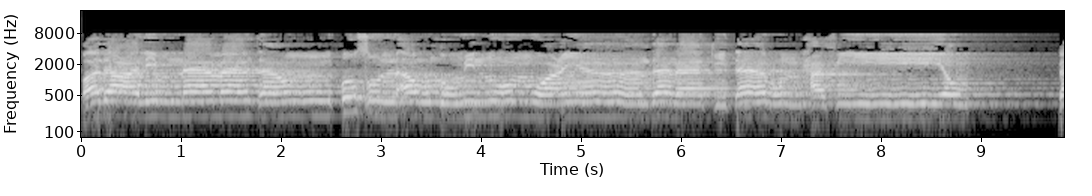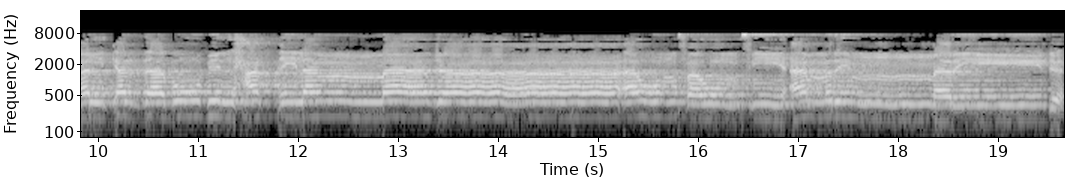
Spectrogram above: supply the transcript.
قد علمنا ما تنقص الأرض منهم وعندنا كتاب حفيظ بل كذبوا بالحق لما جاءهم فهم في أمر مريد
